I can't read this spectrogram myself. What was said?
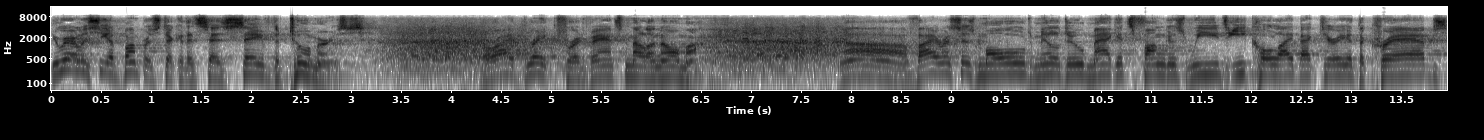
You rarely see a bumper sticker that says, Save the tumors. or I break for advanced melanoma. Ah, viruses, mold, mildew, maggots, fungus, weeds, E. coli bacteria, the crabs.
